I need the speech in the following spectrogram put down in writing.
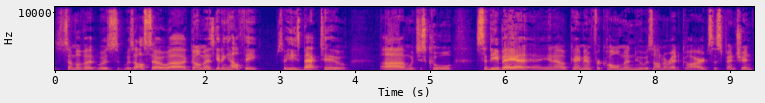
some of it was was also uh, Gomes getting healthy, so he's back too, um, which is cool. Sidibe, uh, you know, came in for Coleman, who was on a red card suspension.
